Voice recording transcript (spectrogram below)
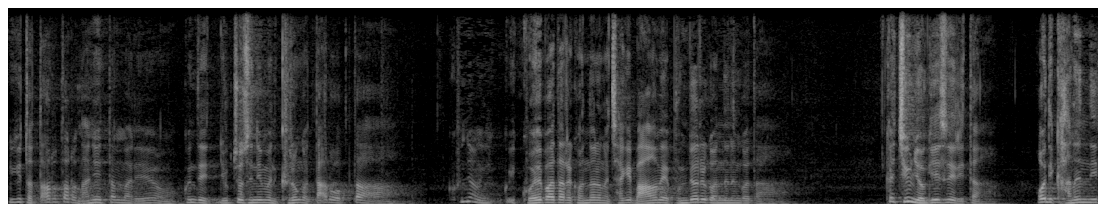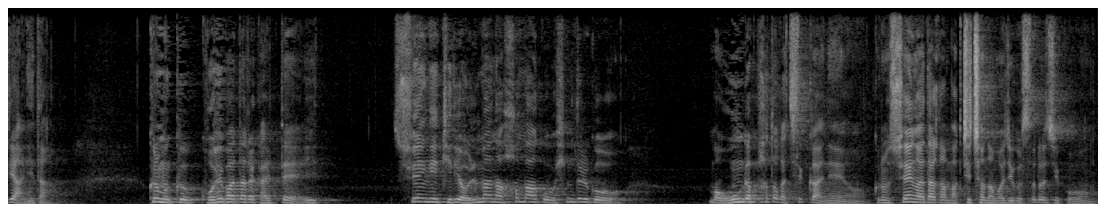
이게 다 따로따로 나뉘어 있단 말이에요. 근데 육조 스님은 그런 건 따로 없다. 그냥 고해바다를 건너는 건 자기 마음의 분별을 건너는 거다. 그 지금 여기에서 일이다. 어디 가는 일이 아니다. 그러면 그 고해바다를 갈 때 이 수행의 길이 얼마나 험하고 힘들고 막 온갖 파도가 칠 거 아니에요. 그럼 수행하다가 막 지쳐 넘어지고 쓰러지고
